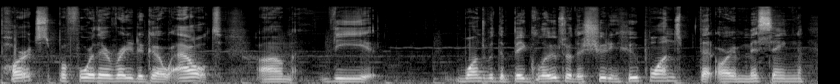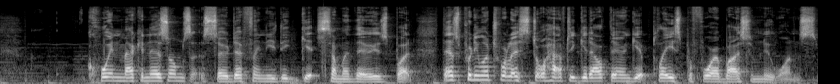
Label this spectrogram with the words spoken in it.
parts before they're ready to go out. Um, the ones with the big globes or the shooting hoop ones that are missing coin mechanisms, so definitely need to get some of those, but that's pretty much what I still have to get out there and get placed before I buy some new ones.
